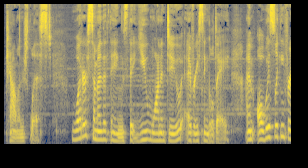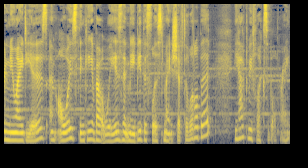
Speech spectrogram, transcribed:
challenge list? What are some of the things that you want to do every single day? I'm always looking for new ideas. I'm always thinking about ways that maybe this list might shift a little bit. You have to be flexible, right?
